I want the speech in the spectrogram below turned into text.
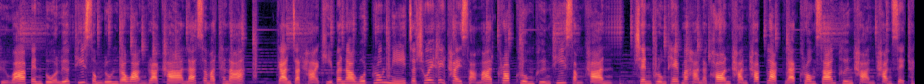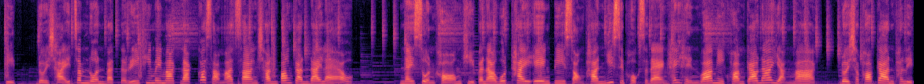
ถือว่าเป็นตัวเลือกที่สมดุลระหว่างราคาและสมรรถนะ การจัดหาขีปนาวุธรุ่นนี้จะช่วยให้ไทยสามารถครอบคลุมพื้นที่สำคัญ เช่นกรุงเทพมหานครฐานทัพหลักและโครงสร้างพื้นฐานทางเศรษฐกิจ โดยใช้จำนวนแบตเตอรี่ที่ไม่มากนักก็สามารถสร้างชั้นป้องกันได้แล้ว ในส่วนของขีปนาวุธไทยเองปี 2026 แสดงให้เห็นว่ามีความก้าวหน้าอย่างมาก โดยเฉพาะการผลิต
